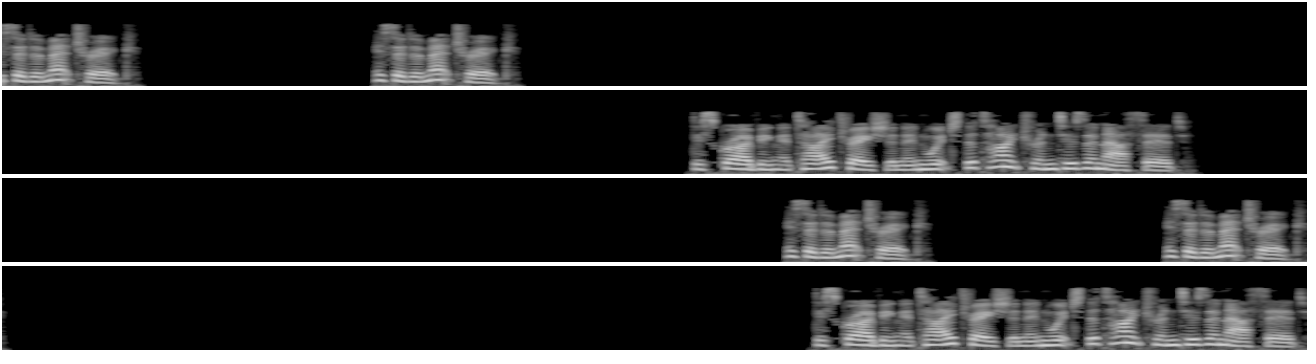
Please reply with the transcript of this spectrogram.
Acidimetric. Acidimetric. Describing a titration in which the titrant is an acid. Acidimetric. Acidimetric. Describing a titration in which the titrant is an acid.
